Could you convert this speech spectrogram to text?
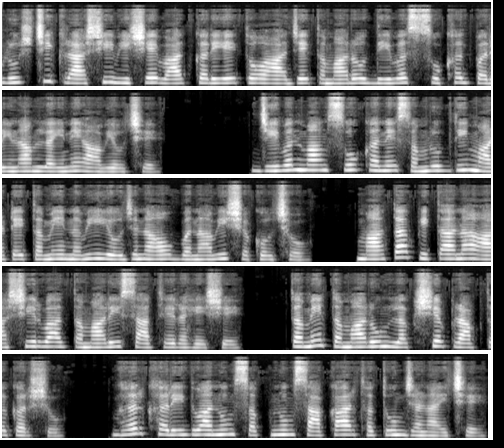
વૃશ્ચિક રાશિ વિશે વાત કરીએ તો આજે તમારો દિવસ સુખદ પરિણામ લઈને આવ્યો છે. જીવનમાં સુખ અને સમૃદ્ધિ માટે તમે નવી યોજનાઓ બનાવી શકો છો. માતા પિતાના આશીર્વાદ તમારી સાથે રહેશે. તમે તમારું લક્ષ્ય પ્રાપ્ત કરશો. ઘર ખરીદવાનું સપનું સાકાર થતું જણાય છે.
